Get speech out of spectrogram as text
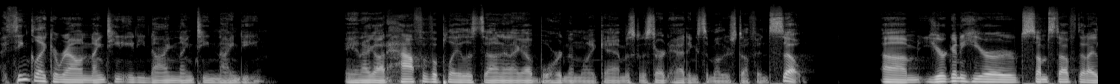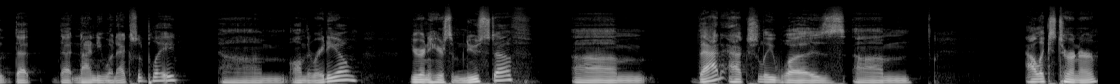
I think, like around 1989, 1990. And I got half of a playlist done, and I got bored, and I'm like, eh, I'm just going to start adding some other stuff in. So um, you're going to hear some stuff that I that that 91X would play um, on the radio. You're going to hear some new stuff. Um, that actually was um, Alex Turner,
